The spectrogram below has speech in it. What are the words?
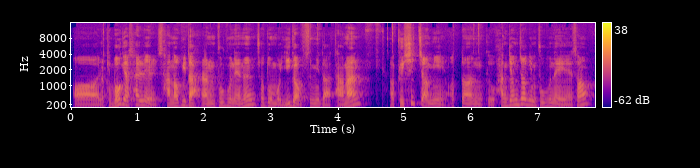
어, 이렇게 먹여 살릴 산업이다라는 부분에는 저도 뭐 이가 없습니다. 다만 어, 그 시점이 어떤 그 환경적인 부분에 의해서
